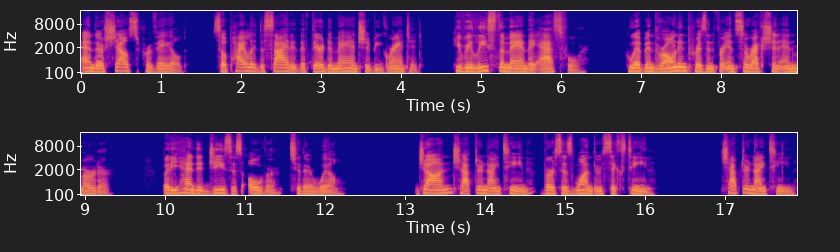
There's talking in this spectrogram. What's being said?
and their shouts prevailed. So Pilate decided that their demand should be granted. He released the man they asked for, who had been thrown in prison for insurrection and murder, but he handed Jesus over to their will. John chapter 19, verses 1 through 16. Chapter 19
